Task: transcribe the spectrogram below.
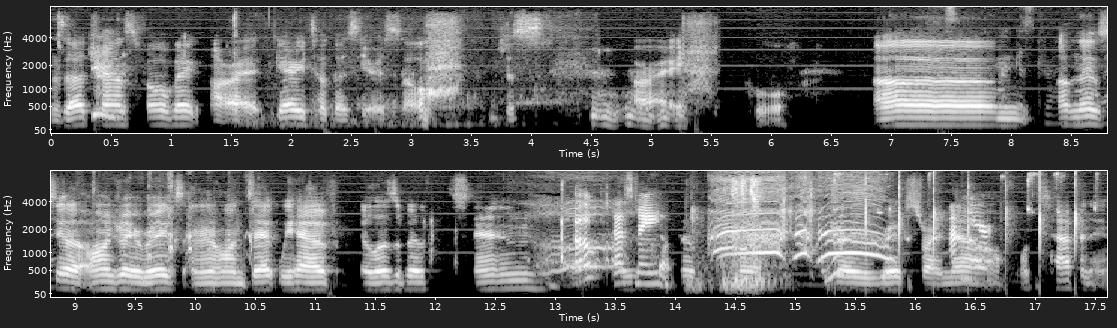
is that transphobic? All right, Gary took us here, so just all right, cool. Um, up next, yeah, Andre Riggs, and then on deck we have Elizabeth Stanton. Oh, that's me. Andre Riggs right I'm now. What's happening?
